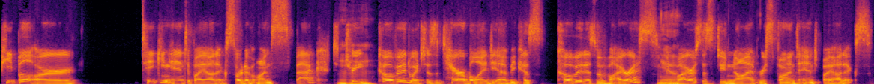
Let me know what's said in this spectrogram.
people are taking antibiotics sort of on spec to mm-hmm. treat COVID, which is a terrible idea because COVID is a virus yeah. and viruses do not respond to antibiotics.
